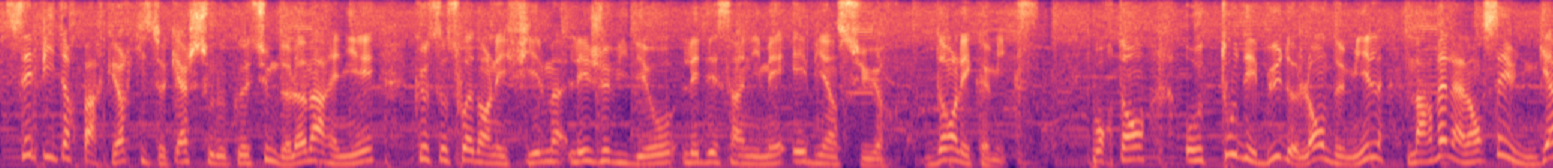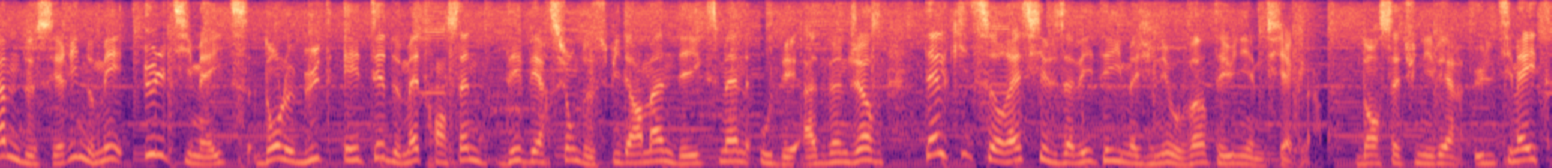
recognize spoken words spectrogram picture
c'est Peter Parker qui se cache sous le costume de l'homme araignée, que ce soit dans les films, les jeux vidéo, les dessins animés et bien sûr, dans les comics. Pourtant, au tout début de l'an 2000, Marvel a lancé une gamme de séries nommée Ultimates, dont le but était de mettre en scène des versions de Spider-Man, des X-Men ou des Avengers tels qu'ils seraient s'ils avaient été imaginés au 21e siècle. Dans cet univers Ultimate,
